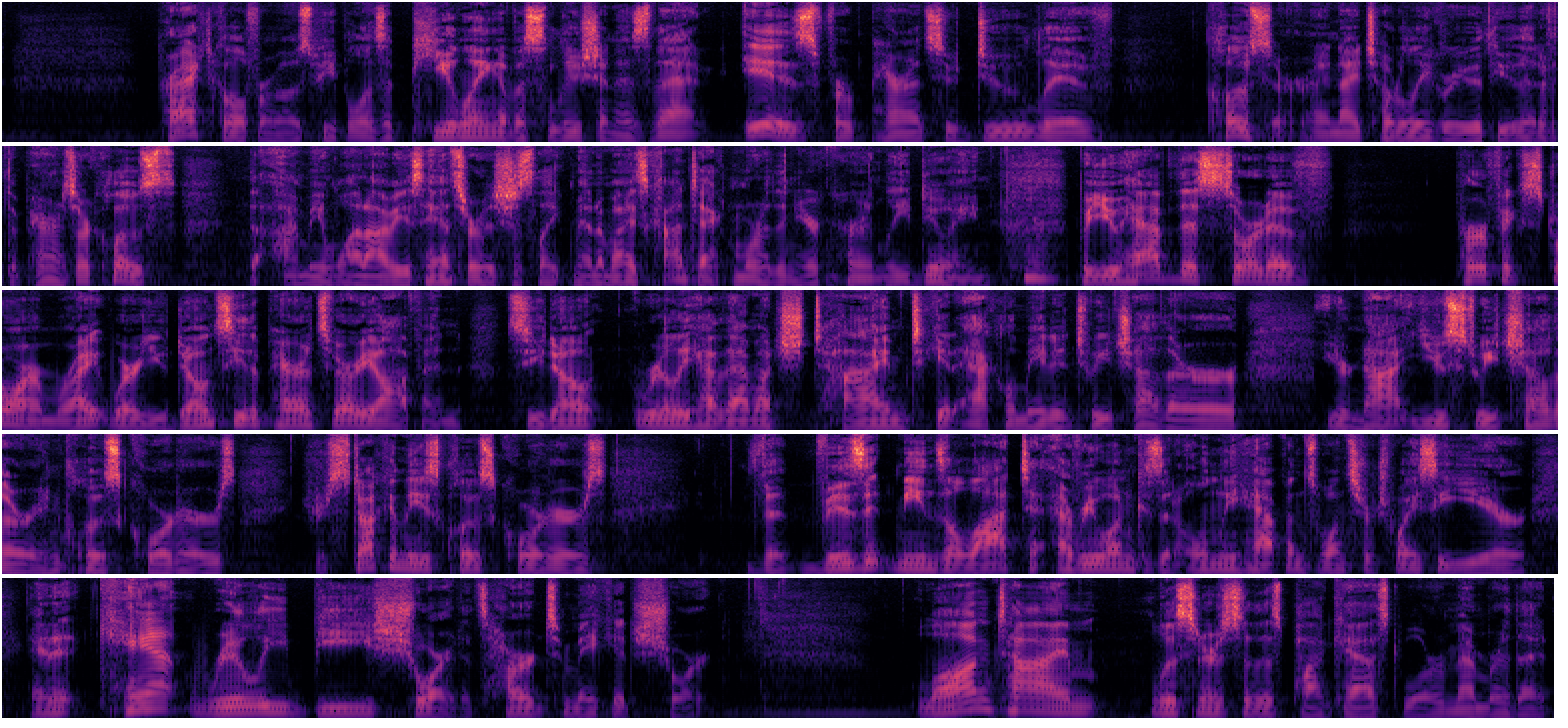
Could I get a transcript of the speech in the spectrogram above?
practical for most people, as appealing of a solution as that is for parents who do live closer. And I totally agree with you that if the parents are close, the, I mean, one obvious answer is just like minimize contact more than you're currently doing. Mm. But you have this sort of perfect storm, right? Where you don't see the parents very often. So you don't really have that much time to get acclimated to each other. You're not used to each other in close quarters. You're stuck in these close quarters. The visit means a lot to everyone because it only happens once or twice a year. And it can't really be short. It's hard to make it short. Longtime listeners to this podcast will remember that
